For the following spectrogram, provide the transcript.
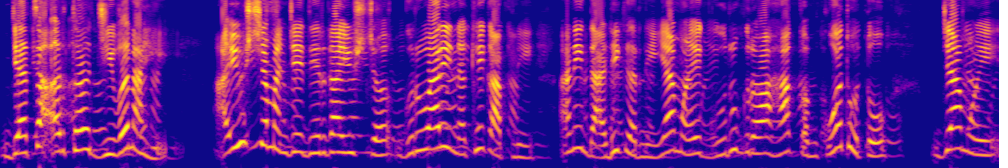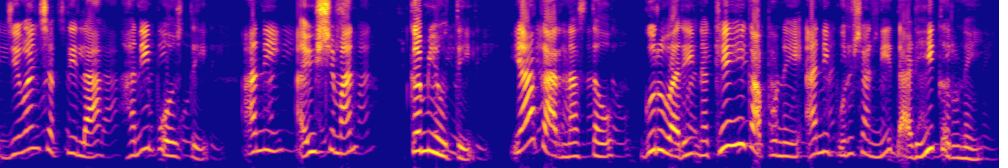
ज्याचा अर्थ जीवन आहे. आयुष्य म्हणजे दीर्घायुष्य गुरुवारी नखे कापणे आणि दाढी करणे. यामुळे गुरुग्रह हा कमकुवत होतो ज्यामुळे जीवनशक्तीला हानी पोहोचते आणि आयुष्यमान कमी होते. या कारणास्तव गुरुवारी नखेही कापू नये आणि पुरुषांनी दाढीही करू नये.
